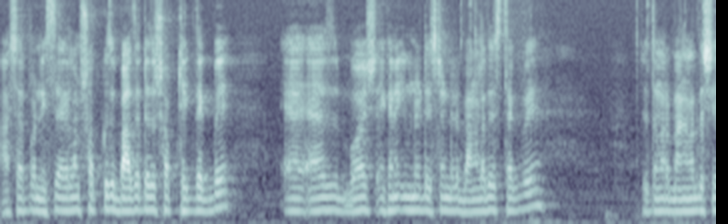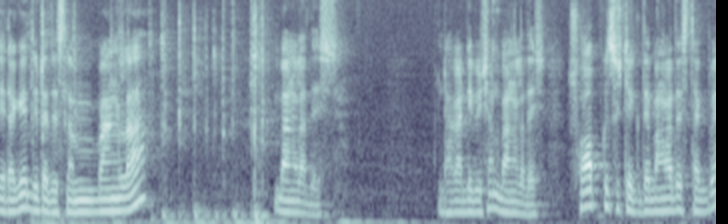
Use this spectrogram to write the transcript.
আসার পর নিচে গেলাম সব কিছু বাজেটে সব ঠিক দেখবে। অ্যাজ বয়স এখানে ইউনাইটেড স্ট্যান্ডার্ড বাংলাদেশ থাকবে। যেহেতু আমার বাংলাদেশ এর আগে দুইটা দিয়েছিলাম। বাংলা, বাংলাদেশ। ঢাকা ডিভিশন বাংলাদেশ। সব কিছু ঠিক থাকবে বাংলাদেশ থাকবে।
